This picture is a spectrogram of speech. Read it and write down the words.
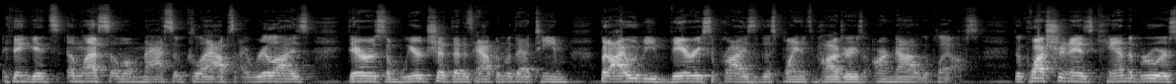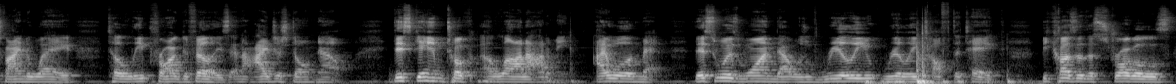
I think it's unless of a massive collapse. I realize there is some weird shit that has happened with that team, but I would be very surprised at this point if the Padres are not in the playoffs. The question is, can the Brewers find a way to leapfrog the Phillies? And I just don't know. This game took a lot out of me. I will admit. This was one that was really, really tough to take because of the struggles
